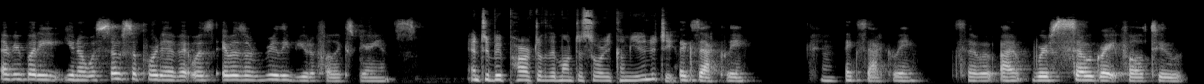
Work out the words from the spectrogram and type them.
everybody you know was so supportive. It was it was a really beautiful experience And to be part of the Montessori community. exactly Hmm. exactly so I, we're so grateful to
